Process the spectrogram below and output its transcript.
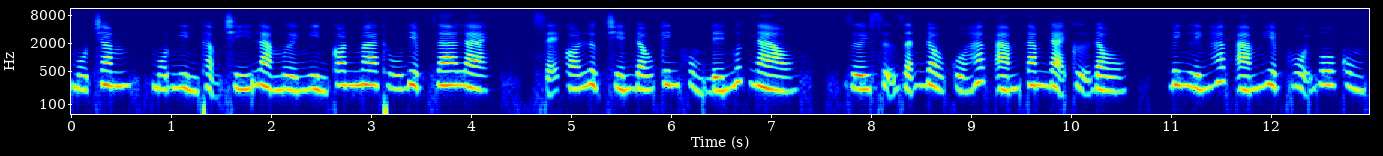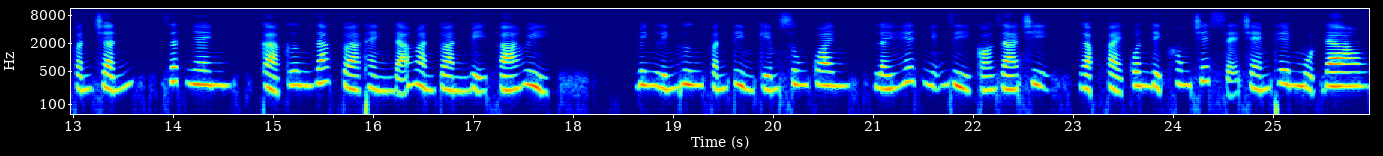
100, 1000 thậm chí là 10.000 con ma thú điệp ra lại, sẽ có lực chiến đấu kinh khủng đến mức nào. Dưới sự dẫn đầu của hắc ám tam đại cử đầu, binh lính hắc ám hiệp hội vô cùng phấn chấn, rất nhanh, cả cương giác tòa thành đã hoàn toàn bị phá hủy. Binh lính hưng phấn tìm kiếm xung quanh, lấy hết những gì có giá trị, gặp phải quân địch không chết sẽ chém thêm một đao,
